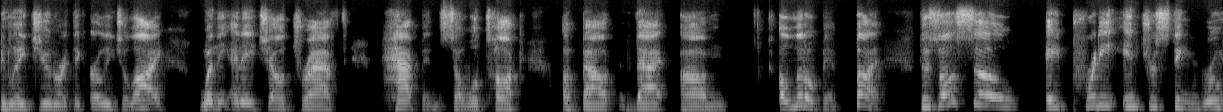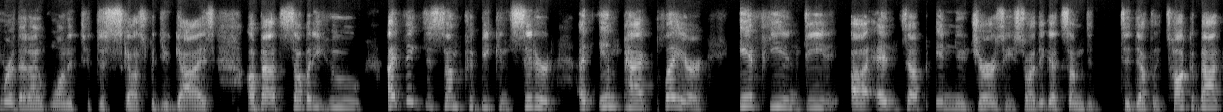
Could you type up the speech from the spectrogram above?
in late June or I think early July when the NHL draft happens. So we'll talk about that um, a little bit. But there's also a pretty interesting rumor that I wanted to discuss with you guys about somebody who I think to some could be considered an impact player if he indeed uh, ends up in New Jersey. So I think that's something to, to definitely talk about.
